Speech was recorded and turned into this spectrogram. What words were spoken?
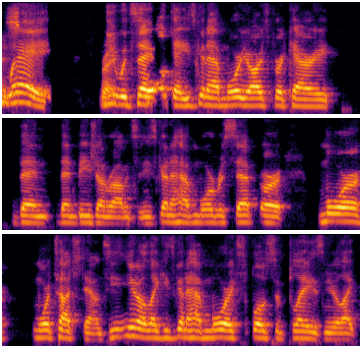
It's- way right. you would say, okay, he's going to have more yards per carry than than Bijan Robinson. He's going to have more recept or more more touchdowns. He, you know, like he's going to have more explosive plays. And you're like,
